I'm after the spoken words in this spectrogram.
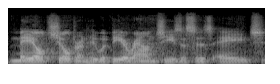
male children who would be around Jesus' age.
